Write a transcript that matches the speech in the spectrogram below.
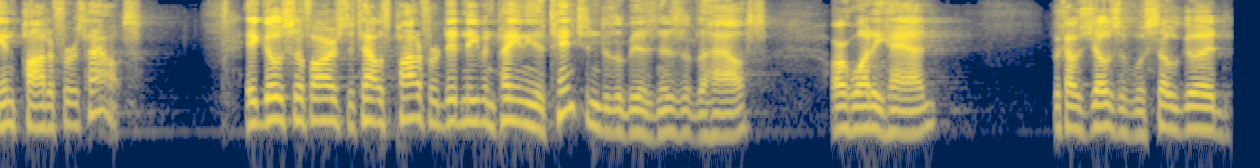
in Potiphar's house. It goes so far as to tell us Potiphar didn't even pay any attention to the business of the house or what he had because Joseph was so good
